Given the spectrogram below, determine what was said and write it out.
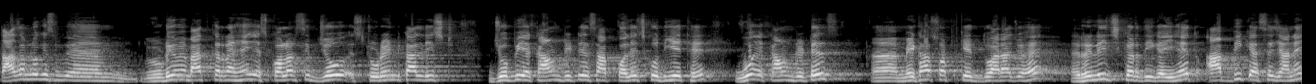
तो आज हम लोग इस वीडियो में बात कर रहे हैं। स्कॉलरशिप जो स्टूडेंट का लिस्ट जो भी अकाउंट डिटेल्स आप कॉलेज को दिए थे, वो अकाउंट डिटेल्स मेघासॉफ्ट के द्वारा जो है रिलीज़ कर दी गई है। तो आप भी कैसे जाने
